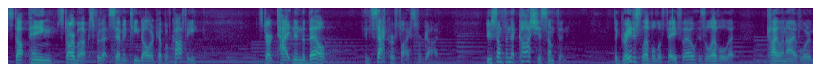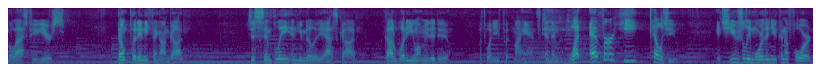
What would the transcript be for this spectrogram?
Stop paying Starbucks for that $17 cup of coffee. Start tightening the belt and sacrifice for God. Do something that costs you something. The greatest level of faith, though, is the level that Kyle and I have learned the last few years. Don't put anything on God. Just simply in humility ask God, God, what do you want me to do with what you've put in my hands? And then whatever He tells you, it's usually more than you can afford,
